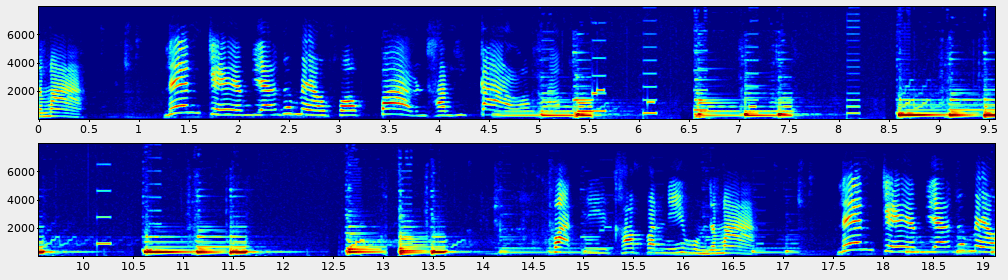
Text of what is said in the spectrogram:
จะมาเล่นเกมเลี้ยงเจ้าแมวฟอปป้าเป็นครั้งที่เก้าแล้วครับ สวัสดีครับวันนี้ผมจะมา เล่นเกมเลี้ยงเจ้าแมว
